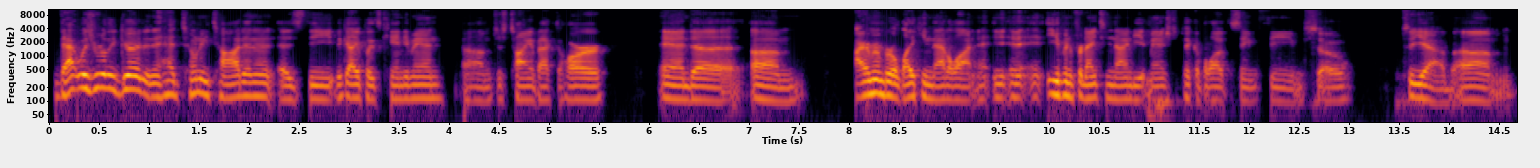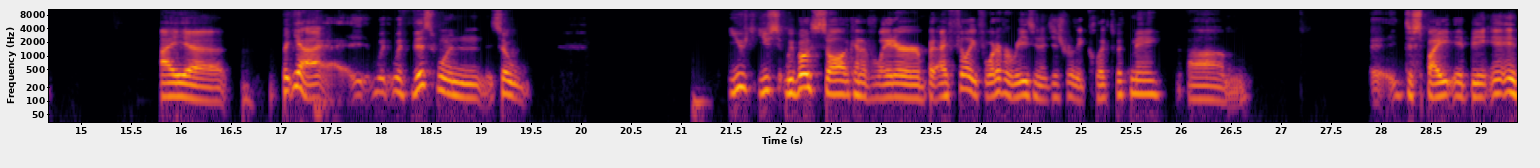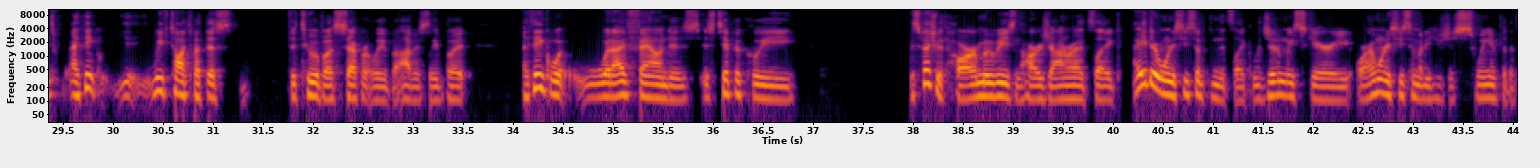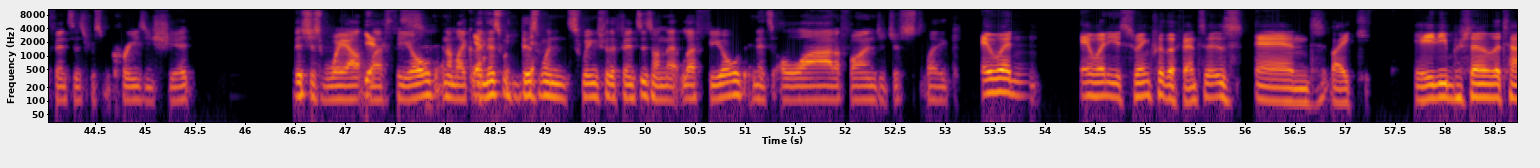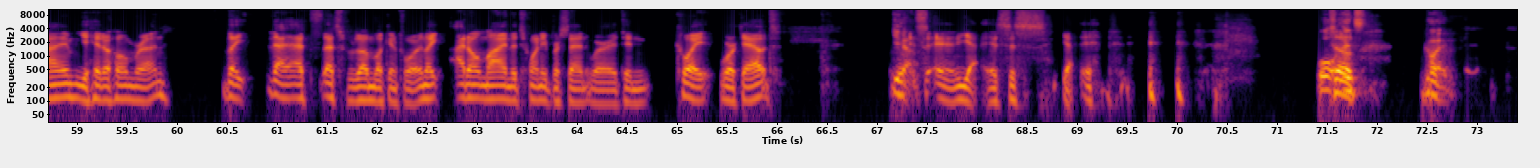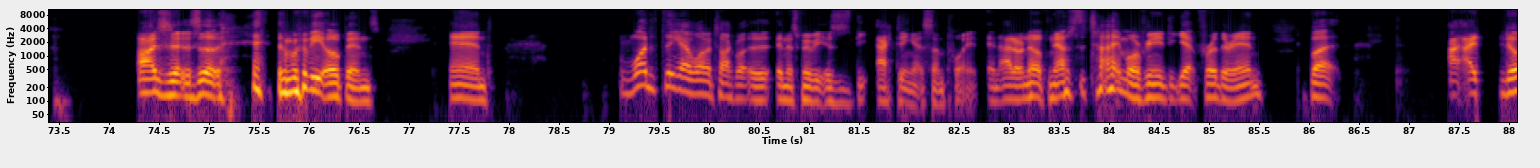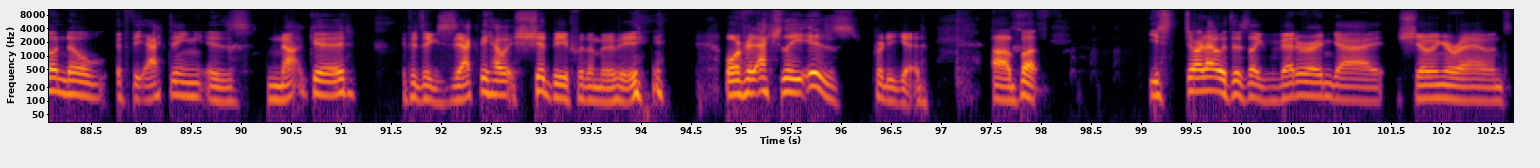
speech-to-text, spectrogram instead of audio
that was really good, and it had Tony Todd in it as the the guy who plays Candyman, um, just tying it back to horror. And uh, um, I remember liking that a lot. And, even for 1990, it managed to pick up a lot of the same themes. So, so yeah. Um, I, uh, but yeah, I, with with this one, so you you we both saw it kind of later, but I feel like for whatever reason, it just really clicked with me. Um, despite it being, it's, I think we've talked about this, the two of us separately, but obviously, but I think what what I've found is is typically, especially with horror movies and the horror genre, it's like I either want to see something that's like legitimately scary, or I want to see somebody who's just swinging for the fences for some crazy shit that's just way out in yes. left field. And I'm like, oh, yeah. and this this one swings for the fences on that left field, and it's a lot of fun to just like. And when and when you swing for the fences, and like eighty percent of the time you hit a home run, like that, that's that's what I'm looking for. And like, I don't mind the twenty percent where it didn't quite work out. Yeah, it's, and yeah, it's just yeah. well, so, go ahead so, so the movie opens, and one thing I want to talk about uh, in this movie is the acting at some point. And I don't know if now's the time or if we need to get further in, but I, I don't know if the acting is not good, if it's exactly how it should be for the movie, or if it actually is pretty good. Uh, but you start out with this like veteran guy showing around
